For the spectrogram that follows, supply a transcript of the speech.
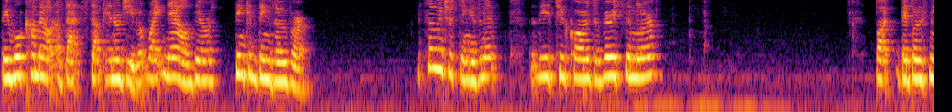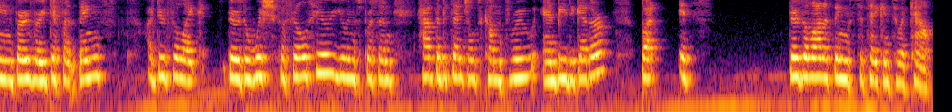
they will come out of that stuck energy, but right now they're thinking things over. It's so interesting, isn't it? That these two cards are very similar, but they both mean very, very different things. I do feel like there's a wish fulfilled here. You and this person have the potential to come through and be together, but it's there's a lot of things to take into account.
